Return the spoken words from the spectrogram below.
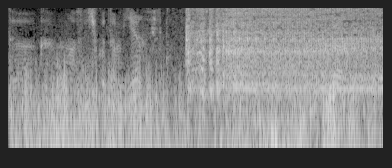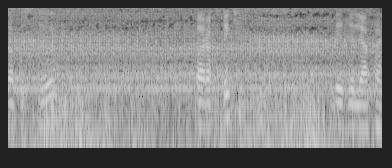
Так, масличко там є. Так, запустили. Тарахтить. Дизеляка.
